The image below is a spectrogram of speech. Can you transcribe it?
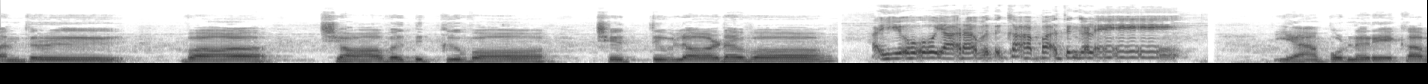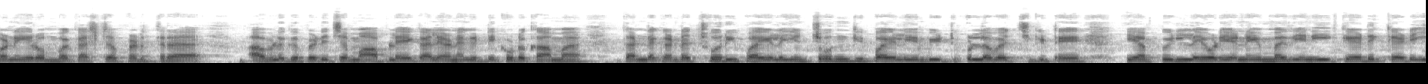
வந்துரு. வா சாவதுக்கு வா செத்து விளையாட வா. ஐயோ யாராவது காப்பாத்துங்களேன் என் பொண்ணு ரேகாவனை ரொம்ப கஷ்டப்படுத்துற. அவளுக்கு பிடிச்ச மாப்பிள்ளைய கல்யாணம் கட்டி கொடுக்காம கண்ட கண்ட சொறி பயலையும் சொங்கி பயலையும் வீட்டுக்குள்ள வச்சுக்கிட்டு என் பிள்ளையுடைய நிம்மதியை நீ கெடுக்கடி.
